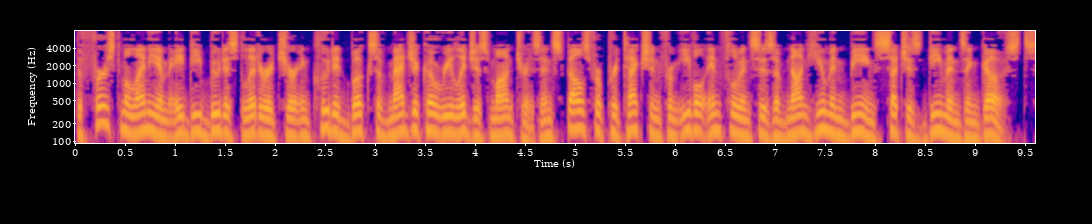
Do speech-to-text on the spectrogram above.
The first millennium AD Buddhist literature included books of magico-religious mantras and spells for protection from evil influences of non-human beings such as demons and ghosts.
